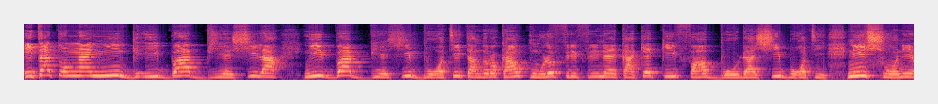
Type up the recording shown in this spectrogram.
Et tonga ton ɲi i la n'i b'a boti, si bɔgɔti k'an k'i fa boda boti ni shoni ye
